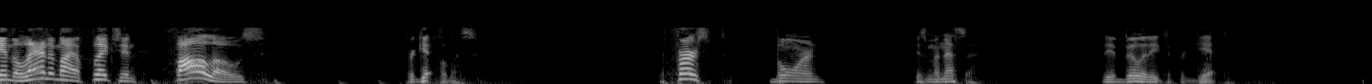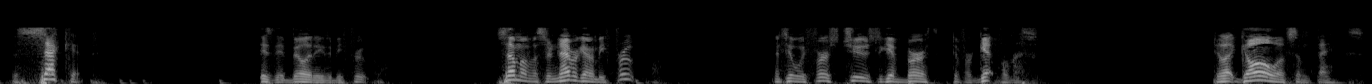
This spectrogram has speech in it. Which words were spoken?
in the land of my affliction follows forgetfulness. The firstborn is Manasseh the ability to forget. The second is the ability to be fruitful. Some of us are never going to be fruitful until we first choose to give birth to forgetfulness, to let go of some things.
